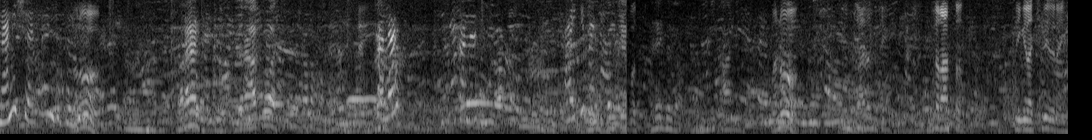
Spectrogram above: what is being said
ನಾನು ಶರ್ಟ್ ಕಲರ್ಸ್ ಕಲರ್ಸ್ ಆಯ್ಕೆ ಬೇಕು మనో. ఇలా రాస్తావు. నీకు నచ్చినది రాయి.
